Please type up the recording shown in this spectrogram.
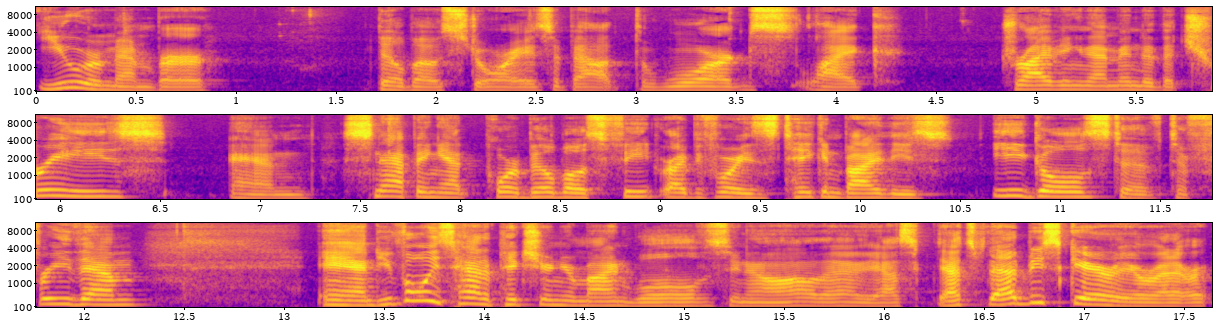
you remember Bilbo's stories about the wargs, like driving them into the trees and snapping at poor Bilbo's feet right before he's taken by these eagles to, to free them. And you've always had a picture in your mind, wolves, you know, that, yes, that's that'd be scary or whatever.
